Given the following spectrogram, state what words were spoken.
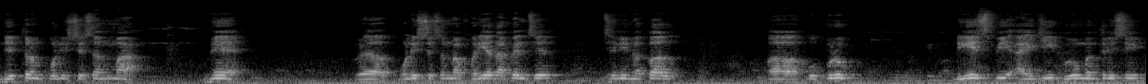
નેત્રમ પોલીસ સ્ટેશનમાં મેં પોલીસ સ્ટેશનમાં ફરિયાદ આપેલ છે. જેની નકલ ઉપરોક્ત ડીએસપી, આઈજી ગૃહમંત્રીશ્રી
